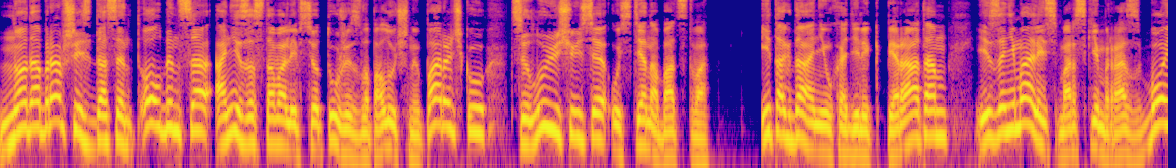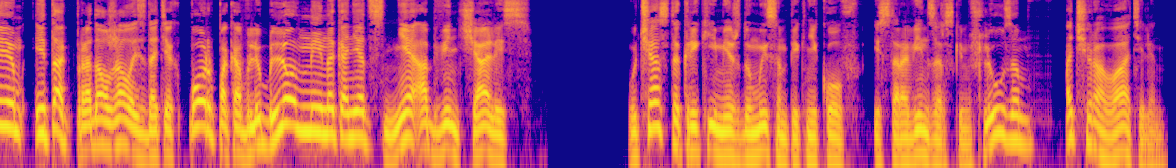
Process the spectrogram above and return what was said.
Но добравшись до Сент-Олбинса, они заставали все ту же злополучную парочку, целующуюся у стен аббатства. И тогда они уходили к пиратам и занимались морским разбоем, и так продолжалось до тех пор, пока влюбленные, наконец, не обвенчались. Участок реки между мысом Пикников и Старовинзорским шлюзом очарователен.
